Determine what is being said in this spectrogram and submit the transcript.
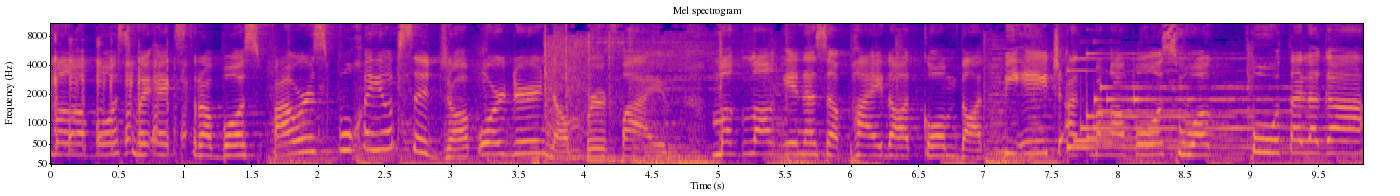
Mga boss, may extra boss powers po kayo sa job order number 5. Mag-login na sa pi.com.ph at mga boss, wag po talaga,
